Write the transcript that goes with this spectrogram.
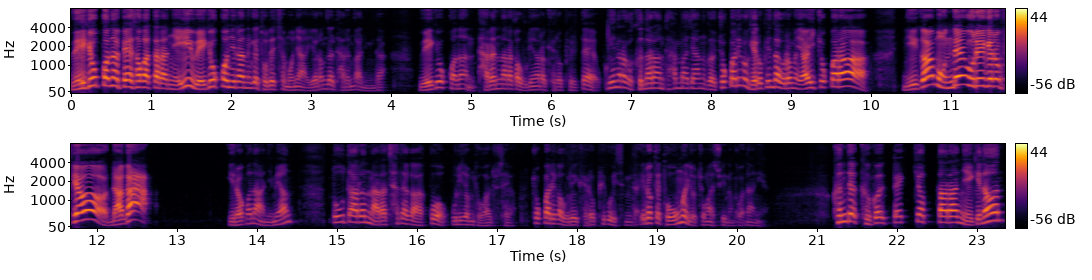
외교권을 뺏어갔다라는 얘기, 이 외교권이라는 게 도대체 뭐냐? 여러분들 다른 거 아닙니다. 외교권은 다른 나라가 우리나라 괴롭힐 때 우리나라가 그 나라한테 한마디 하는 거예요. 쪽발이가 괴롭힌다 그러면 야 이 쪽발아 네가 뭔데 우리 괴롭혀 나가 이러거나 아니면 또 다른 나라 찾아가고 우리 좀 도와주세요. 쪽발이가 우리 괴롭히고 있습니다. 이렇게 도움을 요청할 수 있는 권한이에요. 근데 그걸 뺏겼다란 얘기는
